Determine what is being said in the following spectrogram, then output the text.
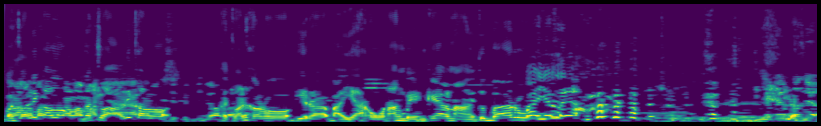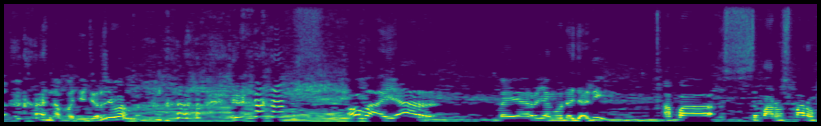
Kecuali kalau- kecuali kalau- Kecuali kalau Ira bayar orang bengkel, nah itu baru. bayar saya. Yang emangnya Kenapa jujur sih bang? oh bayar, bayar yang udah jadi. Apa separuh separuh?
